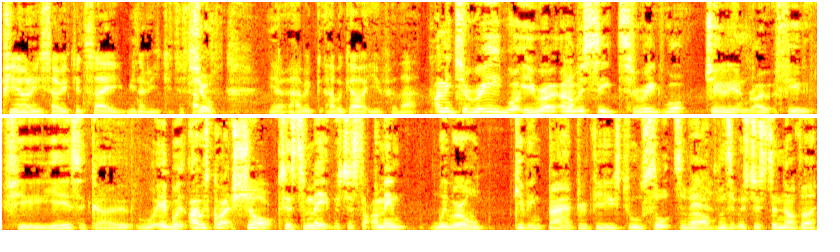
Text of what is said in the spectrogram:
purely so he could say, you know, he could just have, Sure. You know, have a, have a go at you for that. I mean, to read what you wrote, and obviously to read what Julian wrote a few few years ago, it was I was quite shocked because to me it was just. I mean, we were all giving bad reviews to all sorts of Yeah. albums. It was just another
